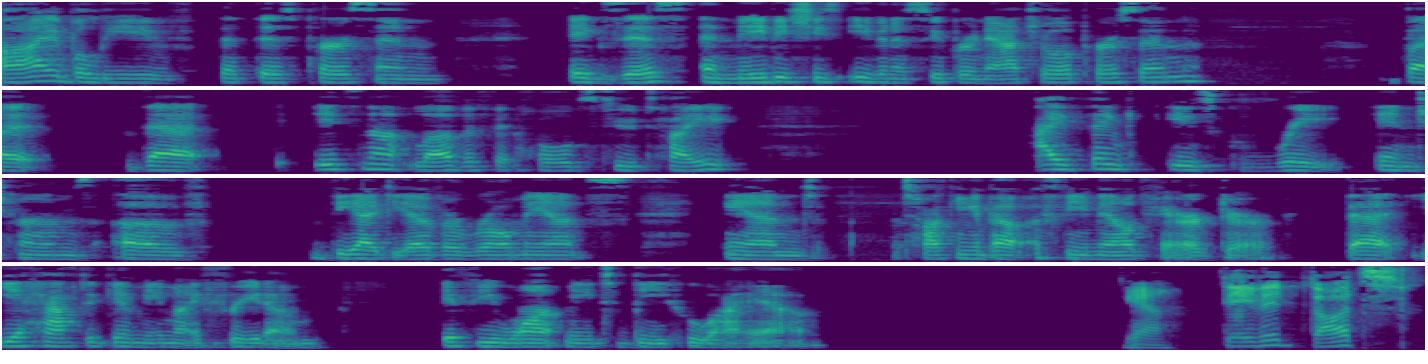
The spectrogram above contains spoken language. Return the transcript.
I believe that this person exists and maybe she's even a supernatural person, but that it's not love if it holds too tight. I think is great in terms of the idea of a romance and talking about a female character that you have to give me my freedom if you want me to be who I am. Yeah. David, thoughts?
